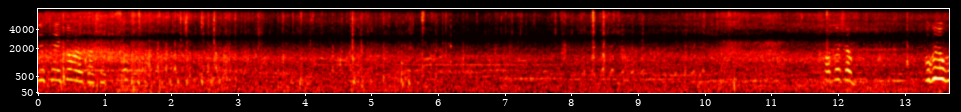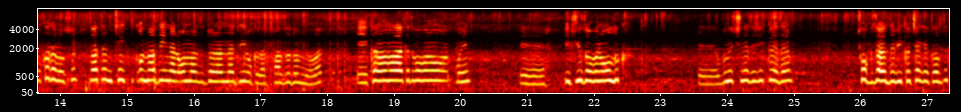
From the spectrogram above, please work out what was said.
Bir de senekte var arkadaşlar. Bugün bu kadar olsun. Zaten çektik onlar da iner. Onlar da dönenler değil o kadar. Fazla dönmüyorlar. Ee, kanalıma like atıp abone olmayı unutmayın. Ee, 200 abone olduk. Ee, bunun için de teşekkür ederim. Çok güzel de bir kaçak yakaladık.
